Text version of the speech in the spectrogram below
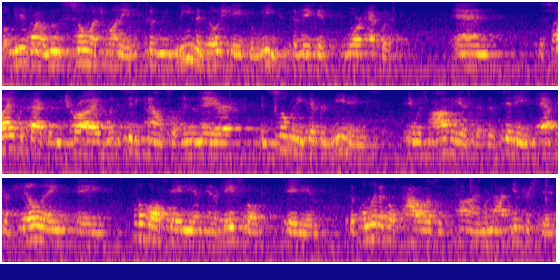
but we didn't want to lose so much money. Could we renegotiate the lease to make it more equitable? And despite the fact that we tried with the city council and the mayor in so many different meetings, it was obvious that the city, after building a football stadium and a baseball stadium, the political powers at the time were not interested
